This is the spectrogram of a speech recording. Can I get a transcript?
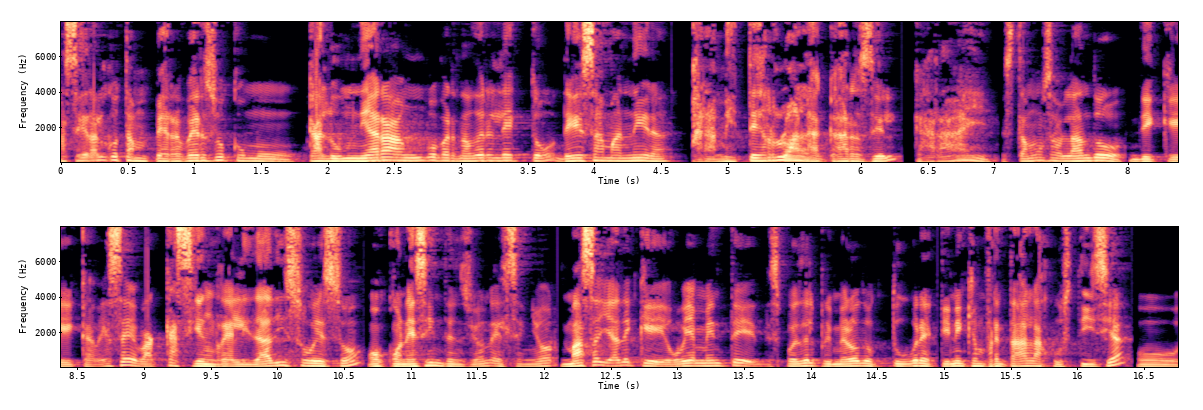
hacer algo tan perverso como calumniar a un gobernador electo de esa manera para meterlo a la cárcel. Caray, estamos hablando de que cabeza de vaca, si en realidad hizo eso o con esa intención, el señor, más allá de que obviamente después del primero de octubre tiene que enfrentar a la justicia o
